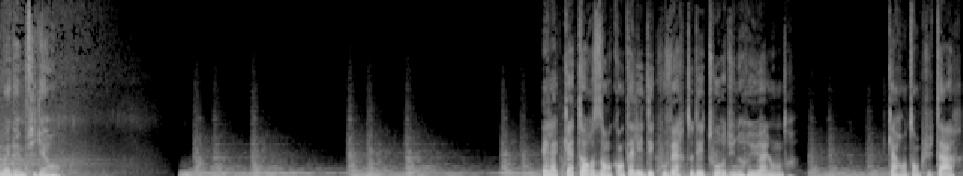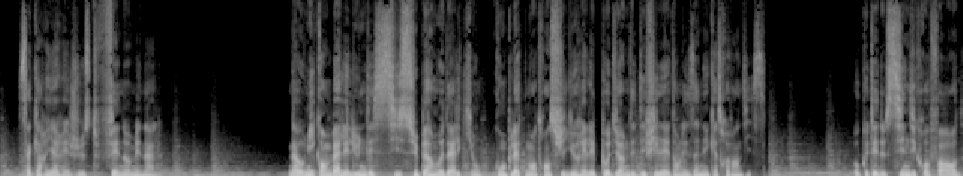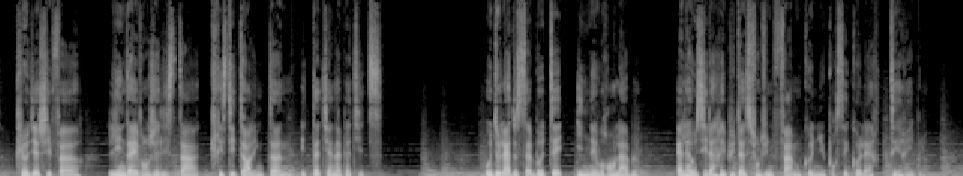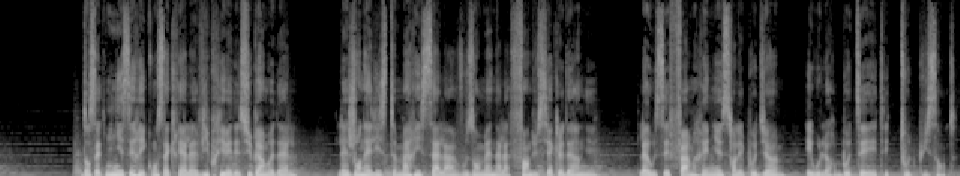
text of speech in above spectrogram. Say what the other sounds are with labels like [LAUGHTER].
Madame Figaro. Elle a 14 ans quand elle est découverte au détour d'une rue à Londres. 40 ans plus tard, sa carrière est juste phénoménale. Naomi Campbell est l'une des six supermodèles qui ont complètement transfiguré les podiums des défilés dans les années 90. Aux côtés de Cindy Crawford, Claudia Schiffer, Linda Evangelista, Christy Turlington et Tatiana Patitz. Au-delà de sa beauté inébranlable, elle a aussi la réputation d'une femme connue pour ses colères terribles. Dans cette mini-série consacrée à la vie privée des supermodèles, la journaliste Marie Sala vous emmène à la fin du siècle dernier, là où ces femmes régnaient sur les podiums et où leur beauté était toute puissante.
